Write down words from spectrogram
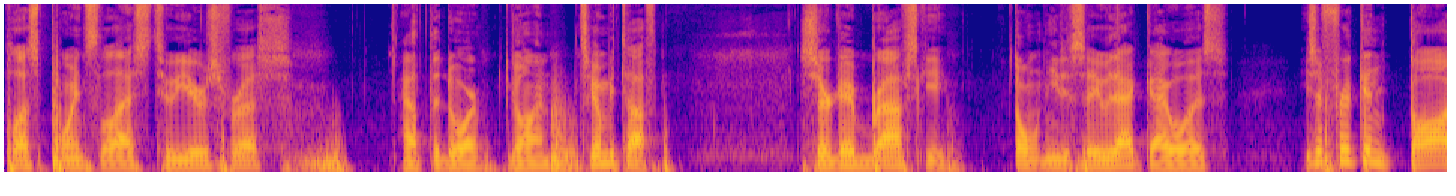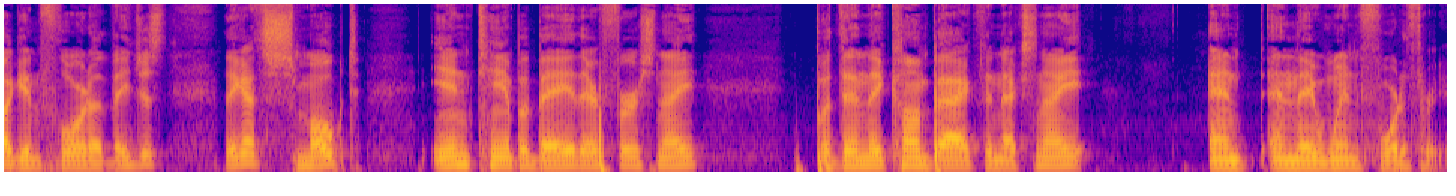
plus points the last two years for us. Out the door. Gone. It's going to be tough. Sergei Bobrovsky. Don't need to say who that guy was. He's a freaking dog in Florida. They just they got smoked in Tampa Bay their first night, but then they come back the next night and and they win 4 to 3.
